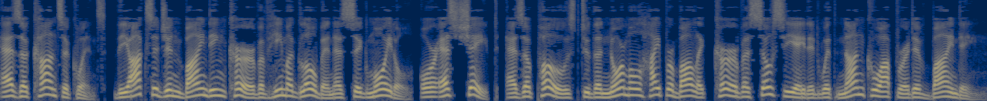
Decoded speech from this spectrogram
As a consequence, the oxygen binding curve of hemoglobin is sigmoidal, or S-shaped, as opposed to the normal hyperbolic curve associated with noncooperative binding.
